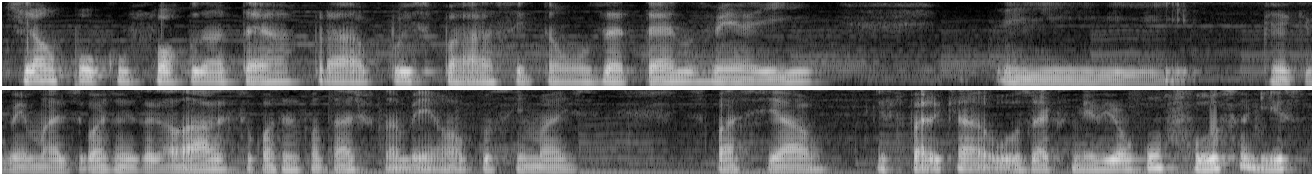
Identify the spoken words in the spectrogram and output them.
tirar um pouco o foco da Terra para o espaço. Então os Eternos vêm aí. E creio que vem mais Guardiões da Galáxia, o Quarteto Fantástico também, é algo assim mais espacial. Espero que a, os X-Men venham com força nisso.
